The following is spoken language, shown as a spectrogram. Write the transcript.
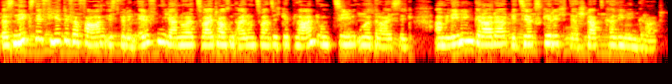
Das nächste vierte Verfahren ist für den 11. Januar 2021 geplant um 10.30 Uhr am Leningrader Bezirksgericht der Stadt Kaliningrad.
